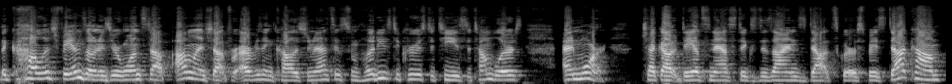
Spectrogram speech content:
The College Fan Zone is your one stop online shop for everything college gymnastics from hoodies to crews to tees to tumblers and more. Check out dancegymnasticsdesigns.squarespace.com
